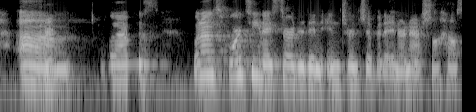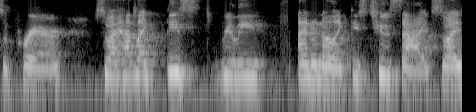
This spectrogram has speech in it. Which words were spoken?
um, when i was when i was 14 i started an internship at an international house of prayer so i had like these really I don't know, like these two sides. So I,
